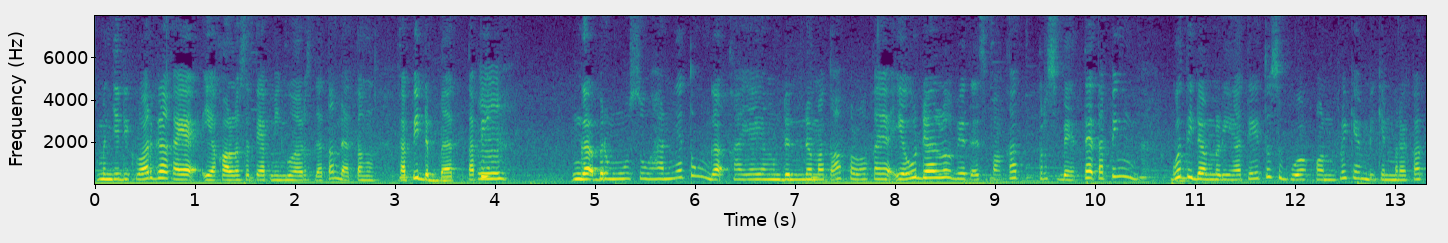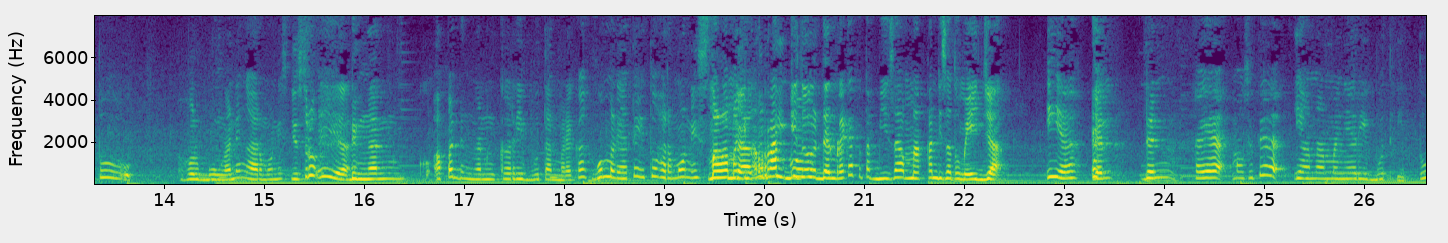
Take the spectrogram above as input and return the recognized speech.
menjadi keluarga kayak ya kalau setiap minggu harus datang datang tapi debat tapi Hmm. Nggak bermusuhannya tuh nggak kayak yang dendam atau apa loh kayak ya udah lo bete sepakat terus bete tapi gue tidak melihatnya itu sebuah konflik yang bikin mereka tuh hubungannya nggak harmonis justru Iya. dengan apa dengan keributan mereka gue melihatnya itu harmonis malah makin erat gitu gua. dan mereka tetap bisa makan di satu meja. iya dan dan kayak maksudnya yang namanya ribut itu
